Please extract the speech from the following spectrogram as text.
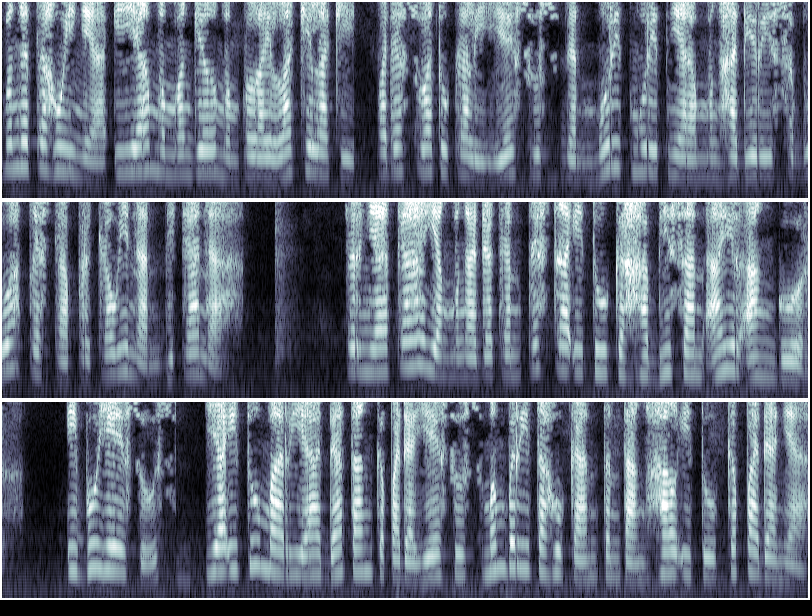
mengetahuinya ia memanggil mempelai laki-laki, pada suatu kali Yesus dan murid-muridnya menghadiri sebuah pesta perkawinan di Kana. Ternyata yang mengadakan pesta itu kehabisan air anggur. Ibu Yesus, yaitu Maria datang kepada Yesus memberitahukan tentang hal itu kepadanya.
